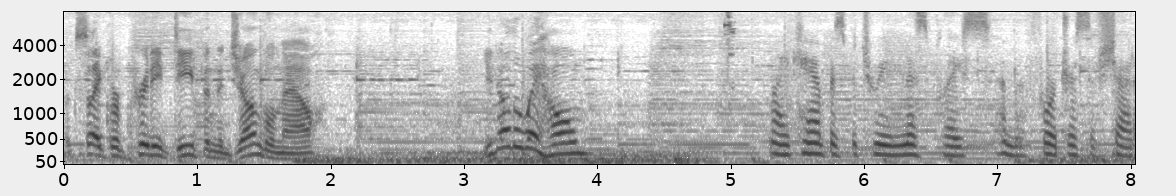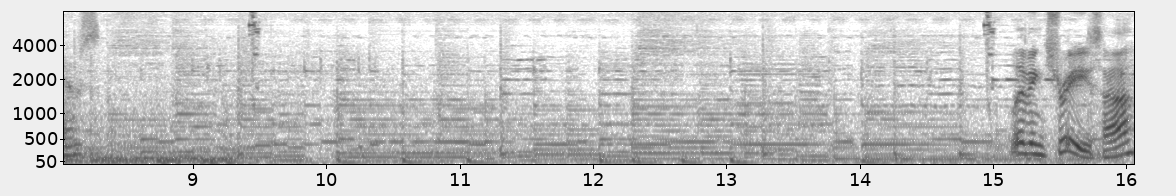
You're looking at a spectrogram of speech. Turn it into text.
Looks like we're pretty deep in the jungle now. You know the way home? My camp is between this place and the Fortress of Shadows. Living trees, huh?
